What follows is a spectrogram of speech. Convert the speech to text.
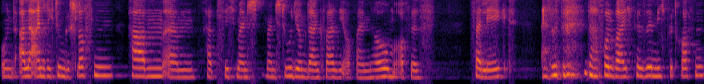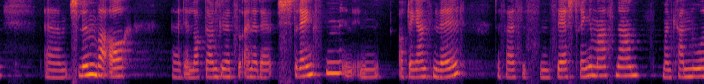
und alle Einrichtungen geschlossen haben, ähm, hat sich mein, mein Studium dann quasi auf ein Homeoffice verlegt. Also davon war ich persönlich betroffen. Ähm, schlimm war auch, äh, der Lockdown gehört zu einer der strengsten in, in, auf der ganzen Welt. Das heißt, es sind sehr strenge Maßnahmen. Man kann nur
